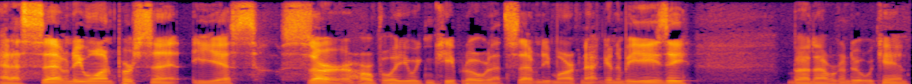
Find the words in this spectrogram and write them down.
At a 71%. Yes, sir. Hopefully, we can keep it over that 70 mark. Not going to be easy, but uh, we're going to do what we can.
